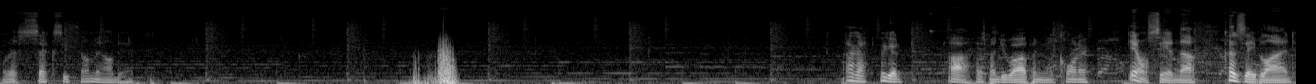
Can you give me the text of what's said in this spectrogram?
What a sexy thumbnail, dude. Okay, we're good. Ah, that's my dude up in the corner. They don't see it now, because they blind.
